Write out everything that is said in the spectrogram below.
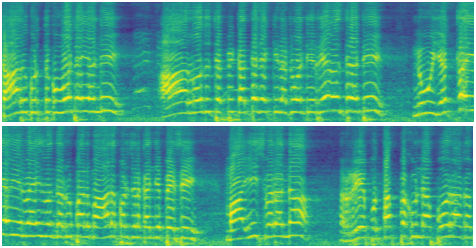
కారు గుర్తుకు ఓటేయండి. ఆ రోజు చెప్పి గద్దెనెక్కినటువంటి రేవంత్ రెడ్డి నువ్వు ఎట్లయ్యో ఇరవై ఐదు వందల రూపాయలు మా ఆడపడుచులకు? అని చెప్పేసి మా ఈశ్వరన్న రేపు తప్పకుండా పోరాటం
